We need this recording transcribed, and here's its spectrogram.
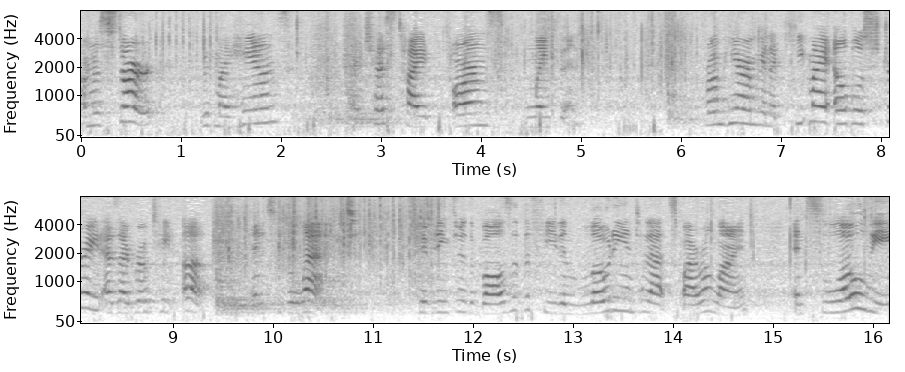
I'm going to start with my hands my chest tight, arms lengthened. From here, I'm going to keep my elbows straight as I rotate up and to the left. pivoting through the balls of the feet and loading into that spiral line and slowly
